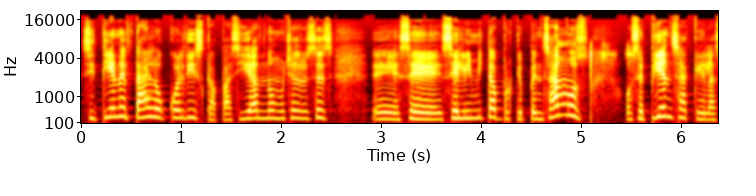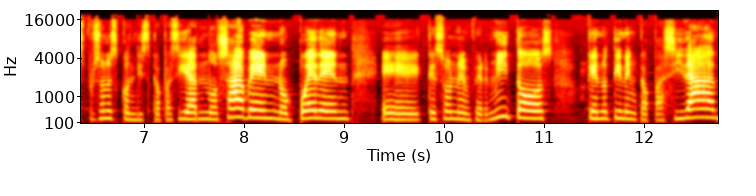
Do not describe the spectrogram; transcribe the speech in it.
si tiene tal o cual discapacidad? No, muchas veces eh, se, se limita porque pensamos o se piensa que las personas con discapacidad no saben, no pueden, eh, que son enfermitos que no tienen capacidad,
